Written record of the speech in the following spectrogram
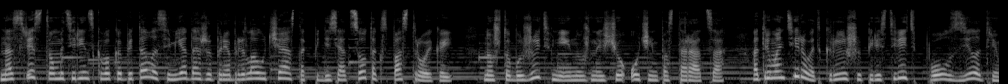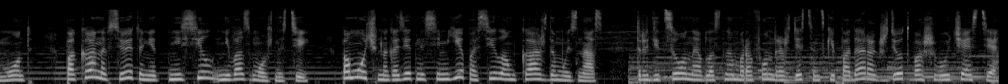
На средства материнского капитала семья даже приобрела участок 50 соток с постройкой. Но чтобы жить в ней, нужно еще очень постараться. Отремонтировать крышу, перестелить пол, сделать ремонт. Пока на все это нет ни сил, ни возможностей. Помочь многодетной семье по силам каждому из нас. Традиционный областной марафон «Рождественский подарок» ждет вашего участия.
